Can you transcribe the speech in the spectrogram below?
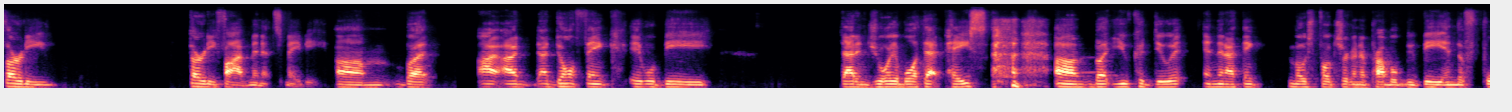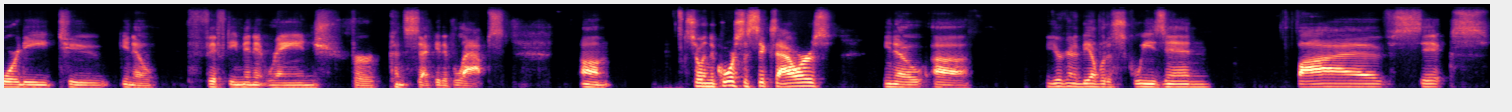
30, 35 minutes, maybe. Um, but I, I I don't think it will be that enjoyable at that pace. um, but you could do it. And then I think most folks are going to probably be in the 40 to, you know, 50 minute range for consecutive laps. Um, so in the course of six hours, you know, uh, you're going to be able to squeeze in five, six,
